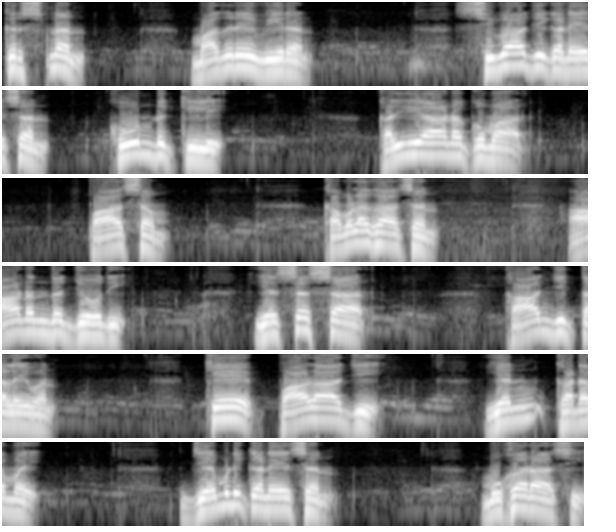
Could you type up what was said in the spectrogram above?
Krishnan Madurai Veeran Sivaji Ganesan கூண்டு கிளி கல்யாணகுமார் பாசம் கமலஹாசன் ஆனந்த ஜோதி எஸ்எஸ்ஆர் காஞ்சி தலைவன். கே. பாலாஜி என் கடமை. ஜெமினி கணேசன் முகராசி.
